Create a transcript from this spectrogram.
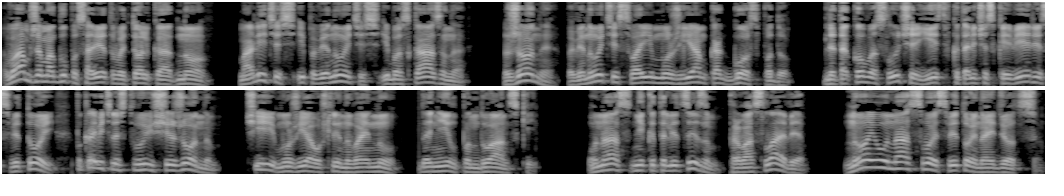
Вам же могу посоветовать только одно. Молитесь и повинуйтесь, ибо сказано, «Жены, повинуйтесь своим мужьям, как Господу». Для такого случая есть в католической вере святой, покровительствующий женам, чьи мужья ушли на войну, Даниил Пандуанский. У нас не католицизм, православие, но и у нас свой святой найдется.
